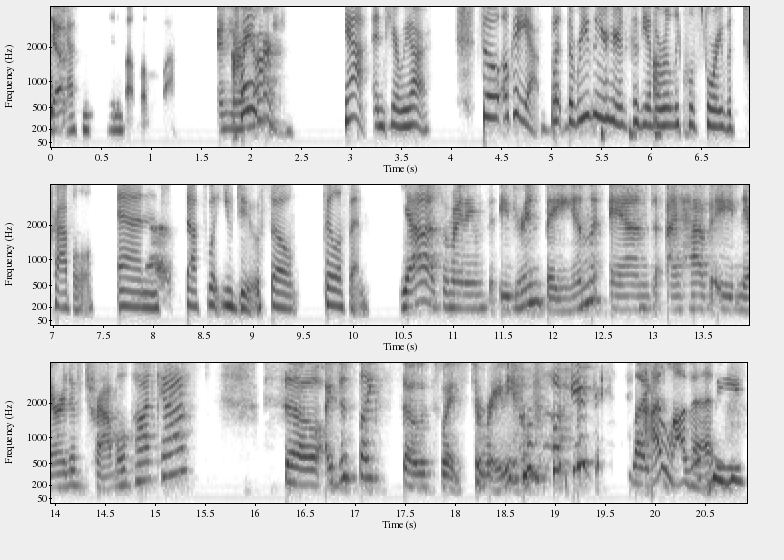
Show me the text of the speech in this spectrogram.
Yep. podcast and blah blah blah. blah. And here we are. Yeah, and here we are. So, okay, yeah, but the reason you're here is because you have a really cool story with travel, and that's what you do. So, fill us in. Yeah, so my name's Adrienne Bain, and I have a narrative travel podcast. So I just like so switched to radio voice. like I love it.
